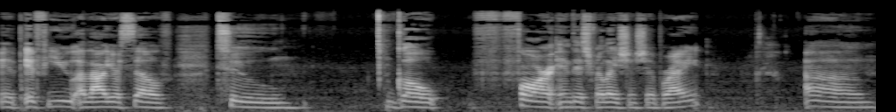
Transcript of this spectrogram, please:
if, if you allow yourself to go far in this relationship, right? Um,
